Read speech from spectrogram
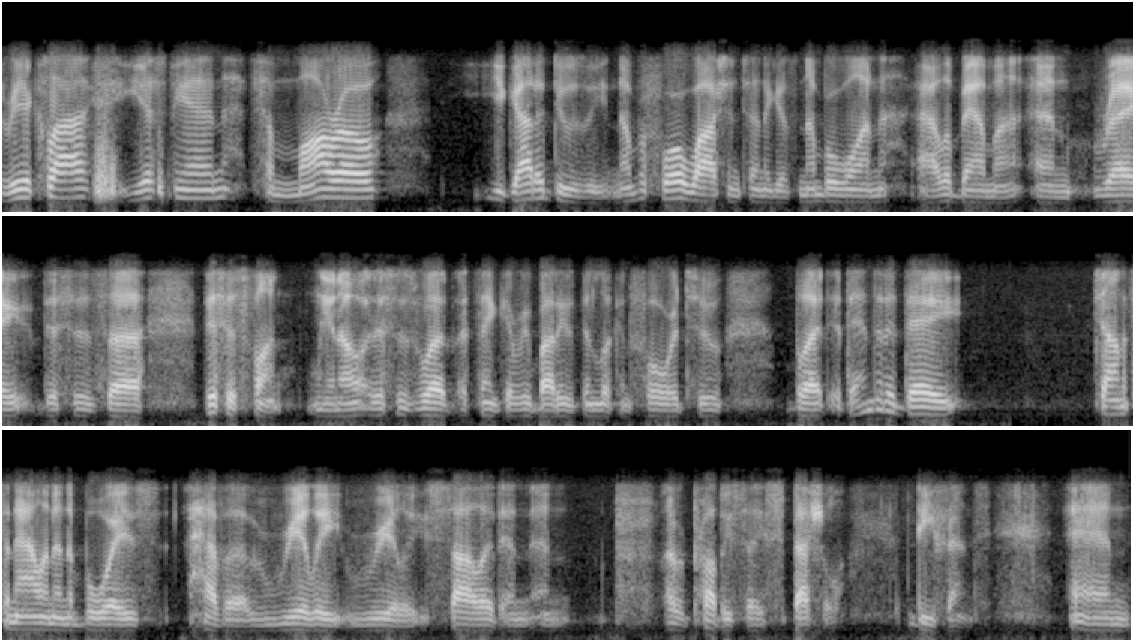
three o'clock, ESPN tomorrow. You got a doozy. Number four Washington against number one Alabama, and Ray. This is uh, this is fun. You know, this is what I think everybody's been looking forward to. But at the end of the day, Jonathan Allen and the boys have a really, really solid and, and I would probably say special defense. And,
